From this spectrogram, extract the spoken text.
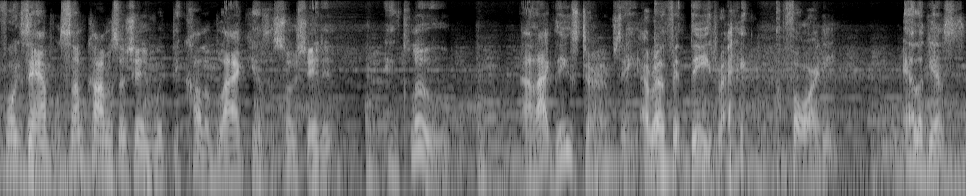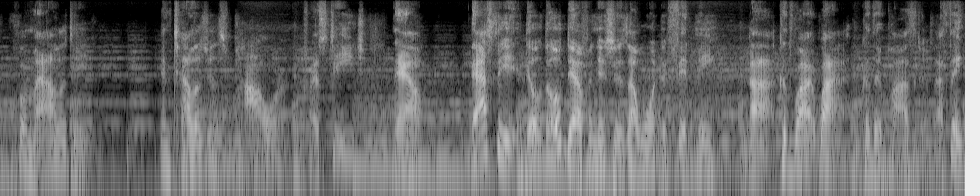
for example, some comments associated with the color black is associated include, I like these terms, see, I rather fit these, right? Authority, elegance, formality, intelligence, power, prestige. Now, that's the those, those definitions I want to fit me. Uh, cause why? Why? Because they're positive. I think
